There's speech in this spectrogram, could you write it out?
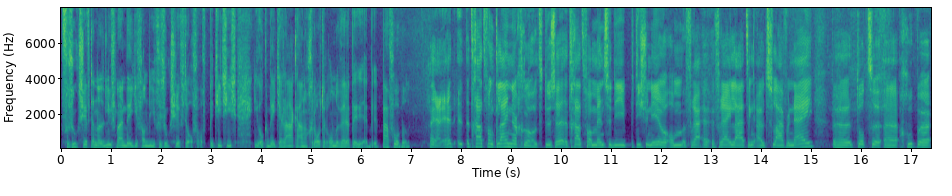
verzoekschrift, en dan het liefst maar een beetje van die verzoekschriften of, of petities, die ook een beetje raken aan een groter onderwerp. Een paar voorbeelden Nou ja, het, gaat van klein naar groot. Dus hè, het gaat van mensen die petitioneren om uh, vrijlating uit slavernij. Uh, tot uh, groepen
